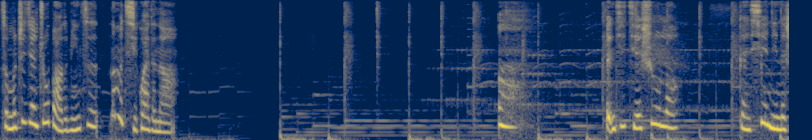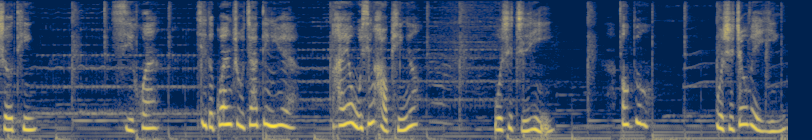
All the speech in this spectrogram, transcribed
怎么这件珠宝的名字那么奇怪的呢？嗯，本集结束了，感谢您的收听。喜欢记得关注加订阅，还有五星好评哦。我是指引，哦不，我是周伟莹，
